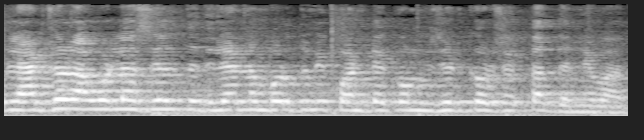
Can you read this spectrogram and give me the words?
फ्लॅट जर आवडला असेल तर दिल्या नंबर तुम्ही कॉन्टॅक्ट करून व्हिजिट करू शकता. धन्यवाद.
